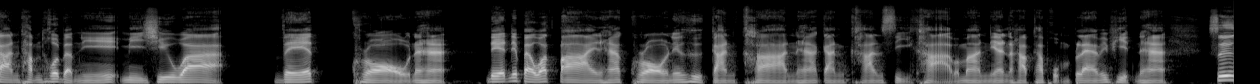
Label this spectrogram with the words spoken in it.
การทำโทษแบบนี้มีชื่อว่า vet crawl นะฮะเดทเนี่แปลว่าตายนะฮะ crawl นี่ก็คือการคลานนะฮะการคลานสี่ขาประมาณนี้นะครับถ้าผมแปลไม่ผิดนะฮะซึ่ง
